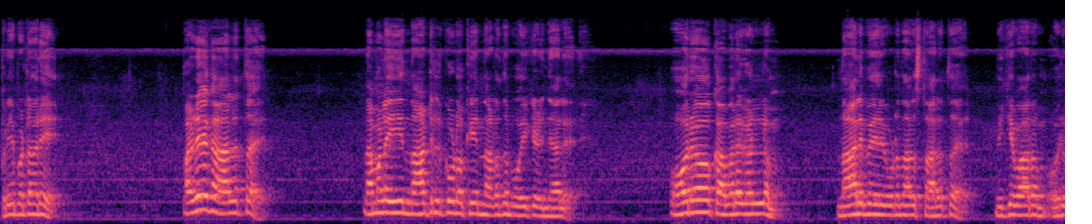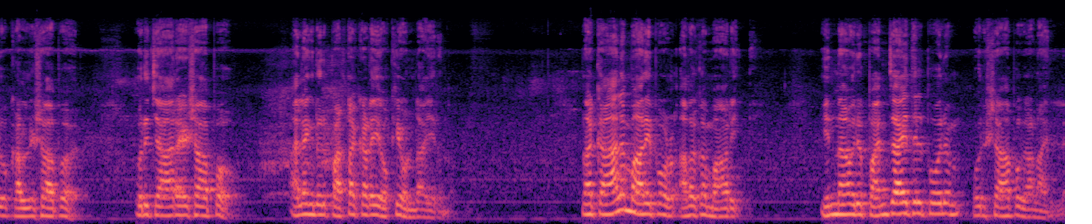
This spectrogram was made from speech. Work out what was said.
പ്രിയപ്പെട്ടവരെ പഴയ കാലത്ത് നമ്മൾ ഈ നാട്ടിൽ കൂടെ ഒക്കെ നടന്നു പോയി കഴിഞ്ഞാൽ ഓരോ കവലകളിലും നാല് പേര് കൂടുന്ന സ്ഥലത്ത് മിക്കവാറും ഒരു കള്ളി ഷാപ്പ് ഒരു ചാര ഷാപ്പോ അല്ലെങ്കിൽ ഒരു പട്ടക്കടയോ ഒക്കെ ഉണ്ടായിരുന്നു. എന്നാൽ കാലം മാറിയപ്പോൾ അതൊക്കെ മാറി. ഇന്ന് ഒരു പഞ്ചായത്തിൽ പോലും ഒരു ഷാപ്പ് കാണാനില്ല.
